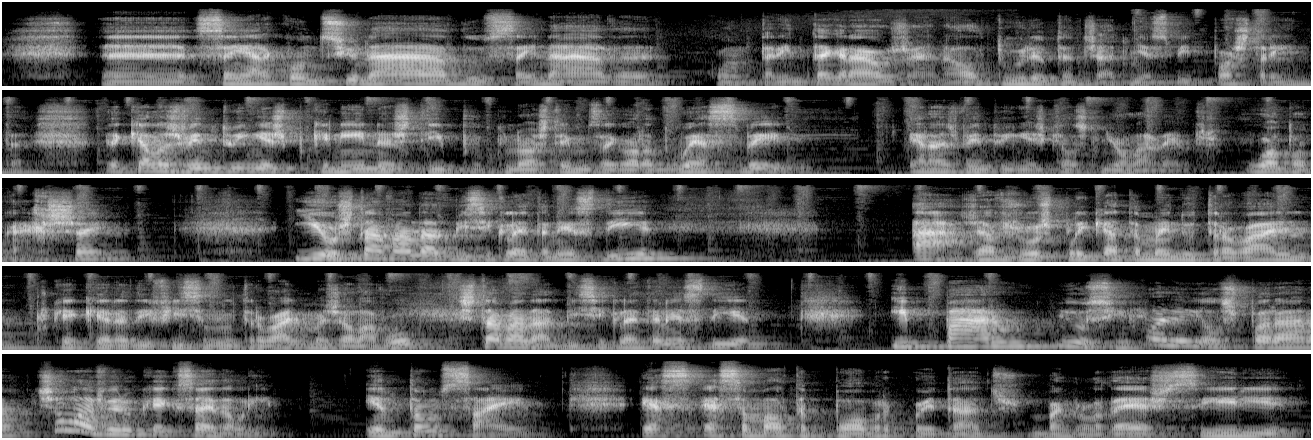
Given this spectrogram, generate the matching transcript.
uh, sem ar-condicionado, sem nada, com 30 graus já na altura, portanto já tinha subido para os 30. Aquelas ventoinhas pequeninas, tipo que nós temos agora do USB, eram as ventoinhas que eles tinham lá dentro. O autocarro cheio. E eu estava a andar de bicicleta nesse dia ah, já vos vou explicar também do trabalho, porque é que era difícil no trabalho, mas já lá vou. Estava a andar de bicicleta nesse dia e paro, eu assim, olha, eles pararam, deixa lá ver o que é que sai dali. Então saem. Essa, essa malta pobre, coitados, Bangladesh, Síria,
